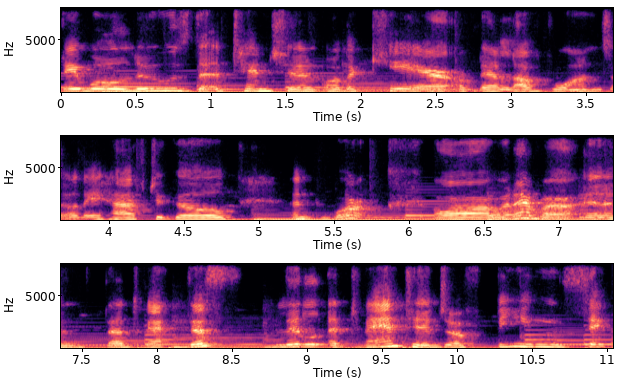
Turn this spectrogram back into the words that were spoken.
they will lose the attention or the care of their loved ones or they have to go and work or whatever. And that this little advantage of being sick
